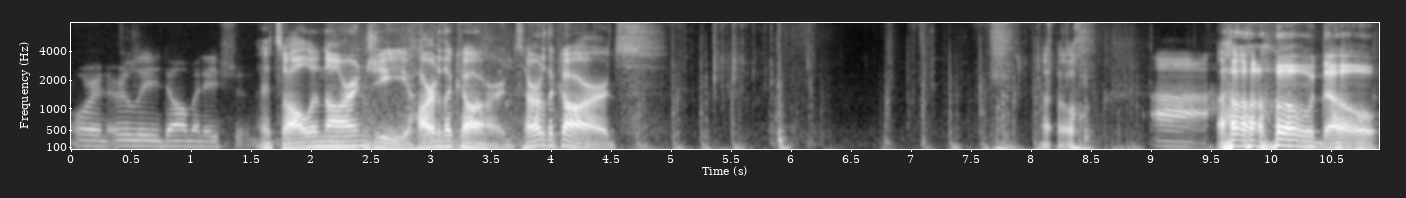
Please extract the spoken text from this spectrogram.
Or an early domination. It's all in the RNG. Heart of the cards. Heart of the cards. Uh oh. Ah. Oh no.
